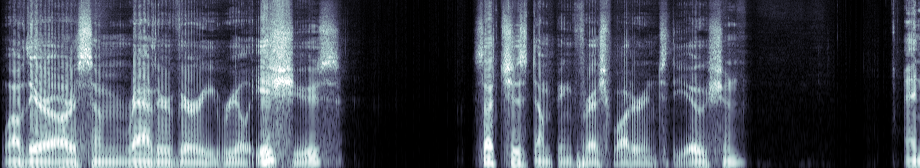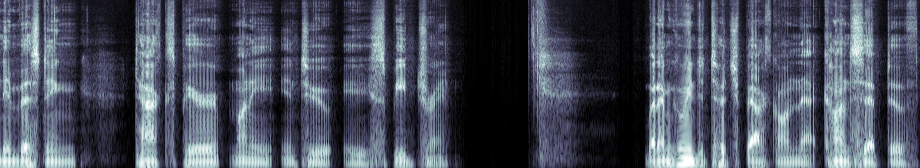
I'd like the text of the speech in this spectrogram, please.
While there are some rather very real issues, such as dumping fresh water into the ocean and investing taxpayer money into a speed train. But I'm going to touch back on that concept of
